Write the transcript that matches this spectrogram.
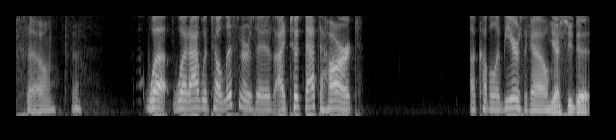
So Yeah. what what I would tell listeners is I took that to heart a couple of years ago. Yes, you did.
